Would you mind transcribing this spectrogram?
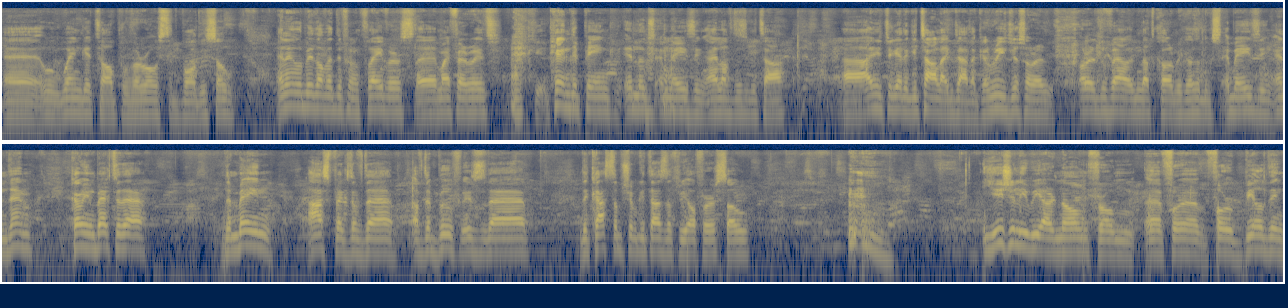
uh, Wenge top with a roasted body. So a little bit of a different flavors. Uh, my favorite, candy pink. It looks amazing. I love this guitar. Uh, I need to get a guitar like that, like a Regius or a, or a Duvell in that color because it looks amazing. And then coming back to the the main aspect of the of the booth is the the custom shop guitars that we offer. So usually we are known from uh, for for building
